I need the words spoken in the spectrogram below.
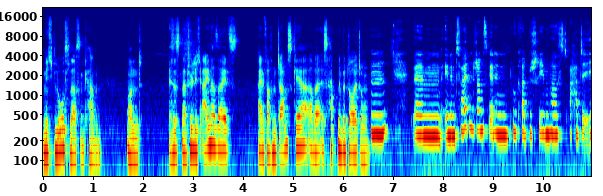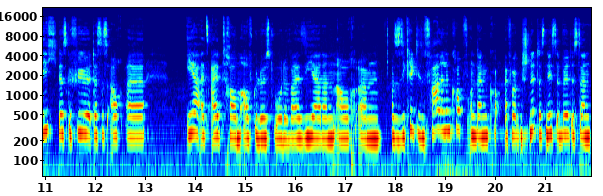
nicht loslassen kann. Und es ist natürlich einerseits einfach ein Jumpscare, aber es hat eine Bedeutung. Mhm. Ähm, in dem zweiten Jumpscare, den du gerade beschrieben hast, hatte ich das Gefühl, dass es auch äh, eher als Albtraum aufgelöst wurde, weil sie ja dann auch, ähm, also sie kriegt diesen Pfahl in den Kopf und dann erfolgt ein Schnitt. Das nächste Bild ist dann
